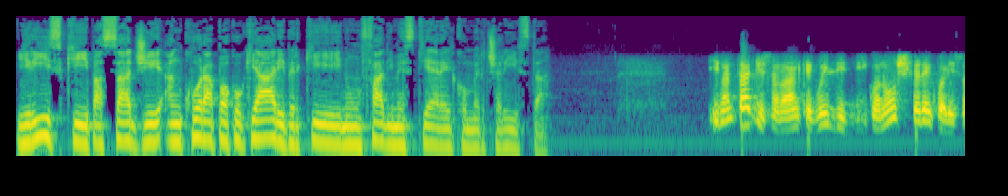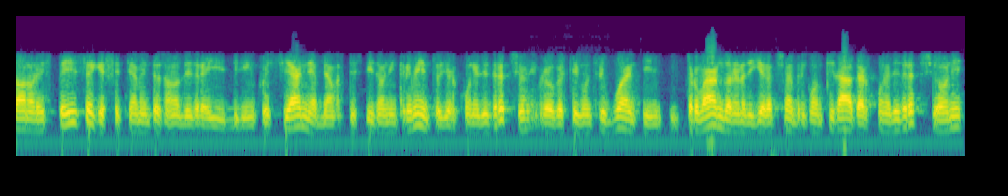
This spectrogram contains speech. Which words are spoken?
i rischi, i passaggi ancora poco chiari per chi non fa di mestiere il commercialista? I vantaggi sono anche quelli di conoscere quali sono le spese che effettivamente sono detraibili. In questi anni abbiamo assistito a un incremento di alcune detrazioni proprio perché i contribuenti, trovando nella dichiarazione precompilata alcune detrazioni,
